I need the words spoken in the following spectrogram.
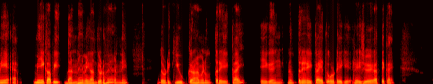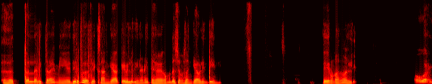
මේ මේක අපි දන්න මේ අන්තිවට හොයන්නේ. තොට කිව් කරාමෙන උත්තර එකයි. ඒකෙන් උත්තර එකයි. තෝට එක රේෂය එකත් එකයි. ඒත්තල්ල විතරයි මේ විදිර පර්ෆෙක් සංඛ්‍යයක් එවිල දිනන තැවකම දශම සංඛ්‍යාවලින් තින්නේ තේරුණාද මල්ලි? ඔවයි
